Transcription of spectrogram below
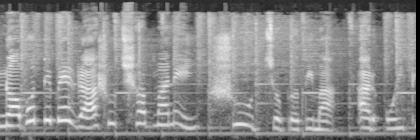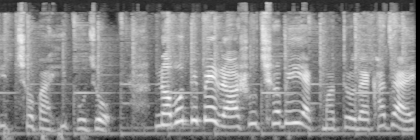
নবদ্বীপের রাস উৎসব মানেই সুউচ্চ প্রতিমা আর ঐতিহ্যবাহী পুজো। নবদ্বীপের রাস উৎসবেই একমাত্র দেখা যায়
